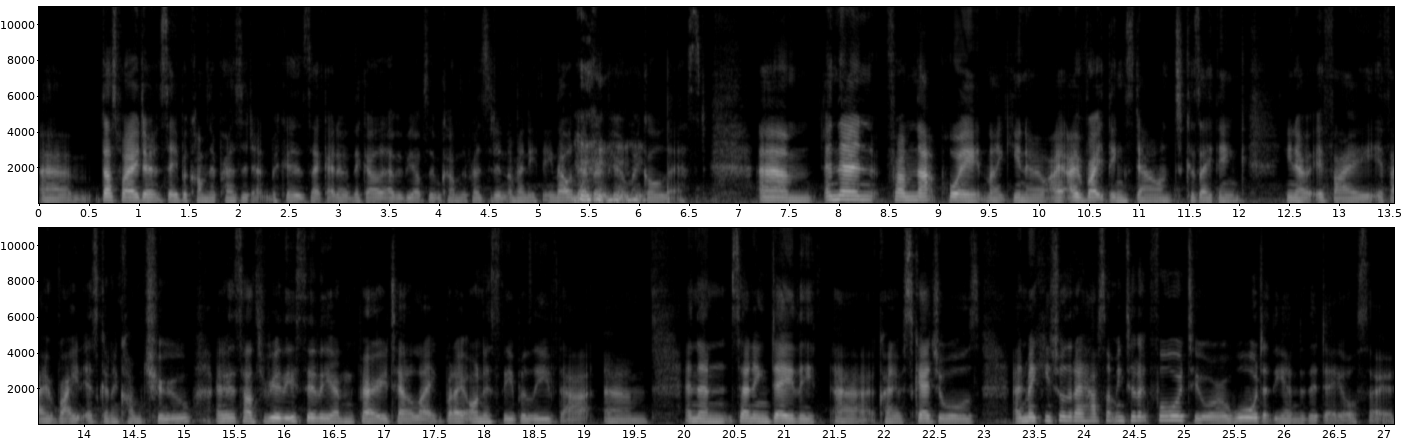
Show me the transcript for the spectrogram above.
Um, that's why I don't say become the president because like I don't think I'll ever be able to become the president of anything. That will never appear on my goal list. Um, and then from that point, like you know, I, I write things down because I think you know if I if I write, it's gonna come true. I know it sounds really silly and fairy tale like, but I honestly believe that. Um, and then setting daily uh, kind of schedules and making sure that I have something to look forward to or award at the end of the day also.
